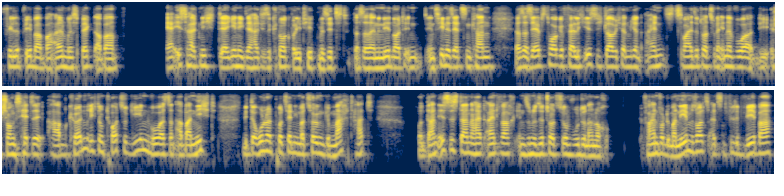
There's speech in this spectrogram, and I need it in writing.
Philipp Weber bei allem Respekt, aber er ist halt nicht derjenige, der halt diese Knorrqualitäten besitzt, dass er seine Nebenleute in, in Szene setzen kann, dass er selbst torgefährlich ist. Ich glaube, ich kann mich an ein, zwei Situationen erinnern, wo er die Chance hätte haben können, Richtung Tor zu gehen, wo er es dann aber nicht mit der hundertprozentigen Überzeugung gemacht hat. Und dann ist es dann halt einfach in so eine Situation, wo du dann noch Verantwortung übernehmen sollst als ein Philipp Weber.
